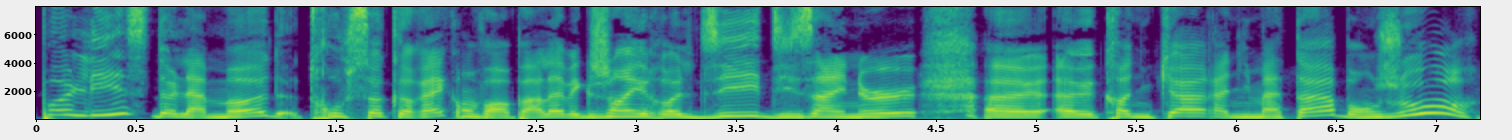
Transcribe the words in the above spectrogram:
police de la mode trouve ça correct? On va en parler avec Jean Héroldi, designer, euh, euh, chroniqueur, animateur. Bonjour.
